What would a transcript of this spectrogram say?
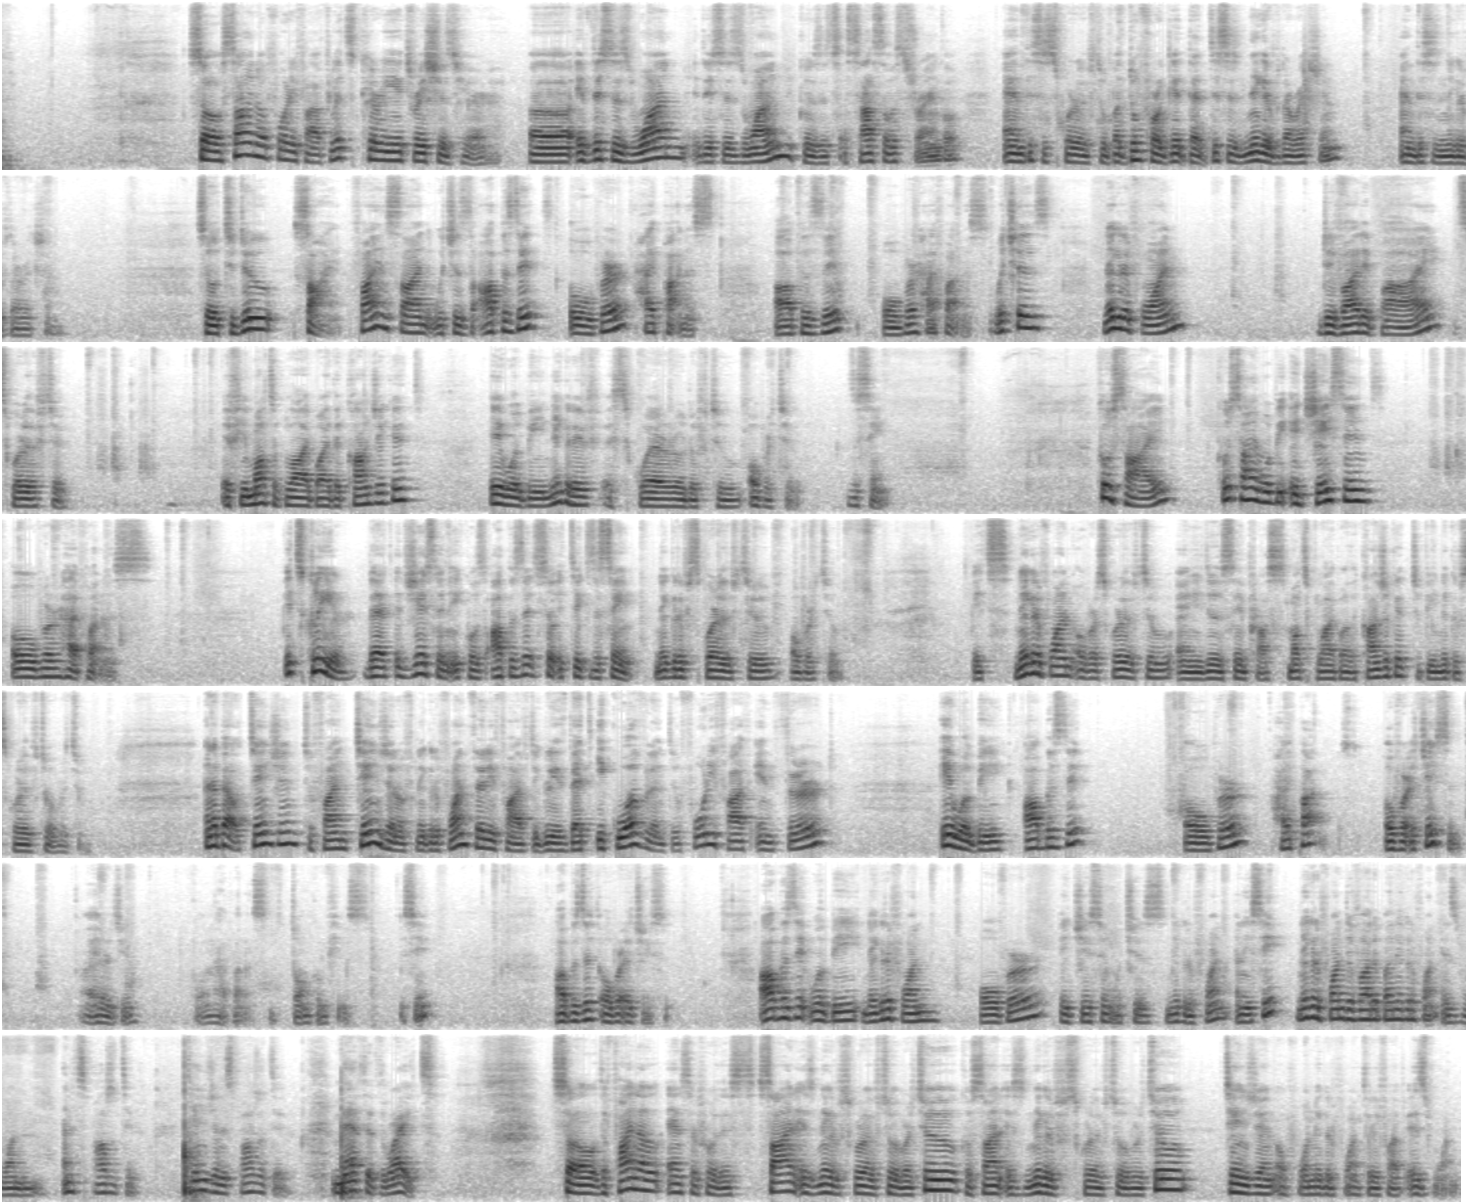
So sine of 45, let's create ratios here. Uh, if this is 1, this is 1 because it's a isosceles triangle. And this is square root of 2. But don't forget that this is negative direction and this is negative direction. So to do sine, find sine which is the opposite over hypotenuse. Opposite over hypotenuse, which is negative 1 divided by square root of 2. If you multiply by the conjugate, it will be negative square root of 2 over 2. The same. Cosine, cosine will be adjacent over hypotenuse. It's clear that adjacent equals opposite, so it takes the same, negative square root of 2 over 2 it's negative 1 over square root of 2 and you do the same process. Multiply by the conjugate to be negative square root of 2 over 2 and about tangent to find tangent of negative 135 degrees that equivalent to 45 in third it will be opposite over hypotenuse over adjacent. I heard you calling hypotenuse don't confuse. You see? Opposite over adjacent. Opposite will be negative 1 over adjacent which is negative 1 and you see? Negative 1 divided by negative 1 is 1 and it's positive. Tangent is positive. Math is right. So the final answer for this sine is negative square root of 2 over 2 cosine is negative square root of 2 over 2 tangent of 1 negative 135 is 1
